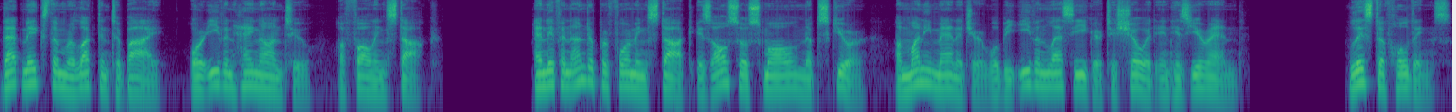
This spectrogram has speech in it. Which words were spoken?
That makes them reluctant to buy, or even hang on to, a falling stock. And if an underperforming stock is also small and obscure, a money manager will be even less eager to show it in his year-end. List of holdings.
